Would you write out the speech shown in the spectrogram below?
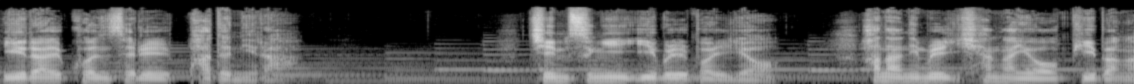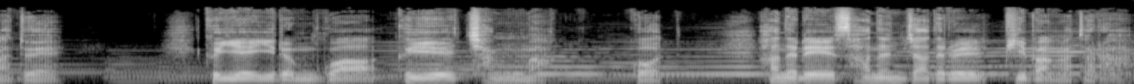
일할 권세를 받으니라. 짐승이 입을 벌려 하나님을 향하여 비방하되 그의 이름과 그의 장막 곧 하늘에 사는 자들을 비방하더라.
